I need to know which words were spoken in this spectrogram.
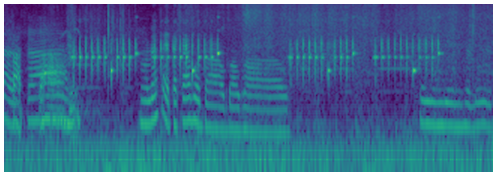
ตัดก้านอ๋อแล้วใส่ตะกร้าเบาๆเบาๆใจเย็นๆค่ะลูก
